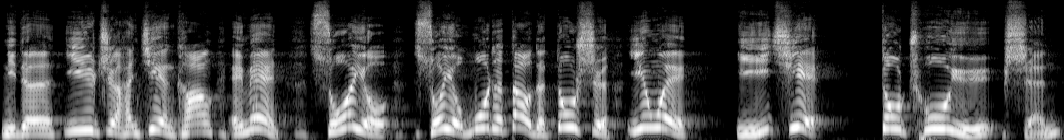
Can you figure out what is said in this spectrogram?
你的医治和健康，Amen。所有所有摸得到的，都是因为一切都出于神，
